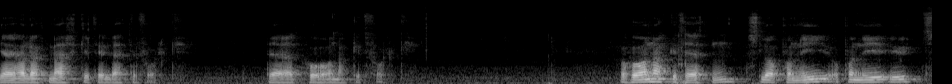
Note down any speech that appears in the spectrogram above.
jeg har lagt merke til dette folk. Det er et hårnakket folk. Og hårnakketheten slår på ny og på ny ut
